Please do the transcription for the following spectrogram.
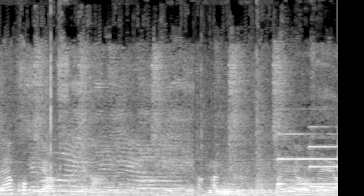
에어커피 왔습니다. 작가님 빨리 오세요.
